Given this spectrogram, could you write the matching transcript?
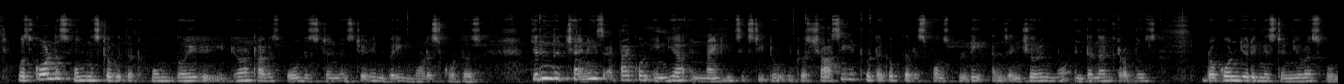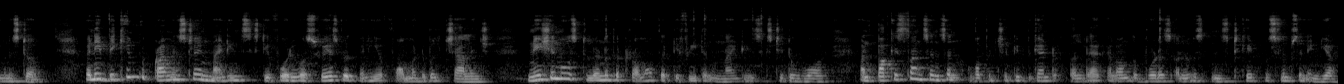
He was called as Home Minister with at home, though he did not have his own residence and stayed in very modest quarters. During the Chinese attack on India in 1962, it was Shastri who took up the responsibility and ensuring no internal troubles broke out during his tenure as Home Minister. When he became the Prime Minister in 1964, he was faced with many a formidable challenge. Nation was still under the trauma of the defeat in the 1962 war, and Pakistan, since an opportunity, began to attack along the borders, always instigate Muslims in India.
